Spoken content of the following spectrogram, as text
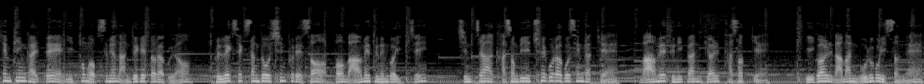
캠핑 갈 때 이 통 없으면 안 되겠더라고요. 블랙 색상도 심플해서 더 마음에 드는 거 있지? 진짜 가성비 최고라고 생각해. 마음에 드니깐 별 5개. 이걸 나만 모르고 있었네.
